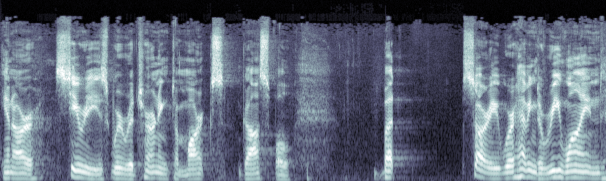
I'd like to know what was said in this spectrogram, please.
in our series, we're returning to Mark's Gospel. But, sorry, we're having to rewind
